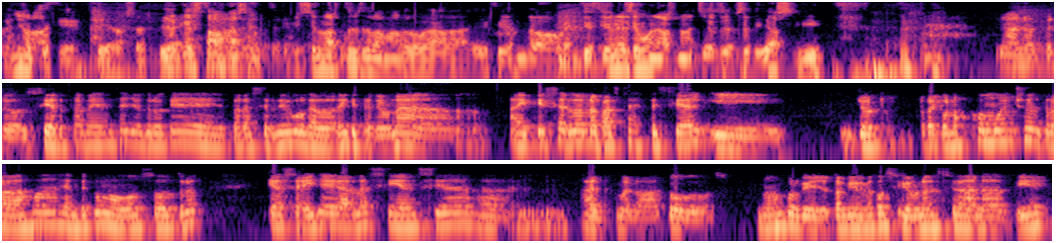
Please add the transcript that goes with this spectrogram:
daño la ciencia. O sea, el día que estabas en televisión a las 3 de la madrugada diciendo bendiciones y buenas noches, ese día sí. No, no, pero ciertamente yo creo que para ser divulgador hay que tener una, hay que ser de una pasta especial y yo reconozco mucho el trabajo de gente como vosotros que hacéis llegar la ciencia al, al- bueno, a todos, ¿no? Porque yo también me considero una ciudadana de pie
